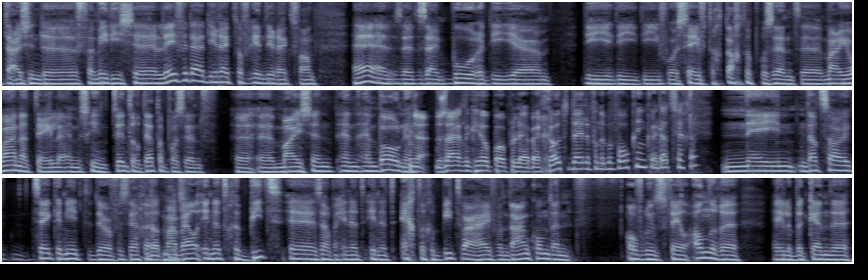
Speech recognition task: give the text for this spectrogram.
duizenden families leven daar direct of indirect van. Hè? Er zijn boeren die die, die, die voor 70, 80 procent uh, marihuana telen... en misschien 20, 30 procent uh, uh, mais en, en, en bonen. Ja, dus eigenlijk heel populair bij grote delen van de bevolking, kun je dat zeggen? Nee, dat zou ik zeker niet durven zeggen. Dat maar niet. wel in het gebied, zeg maar in het, in het echte gebied waar hij vandaan komt... en overigens veel andere hele bekende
